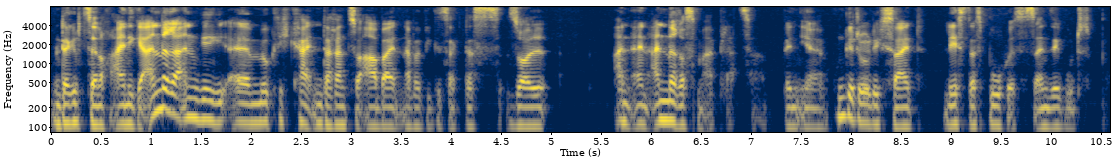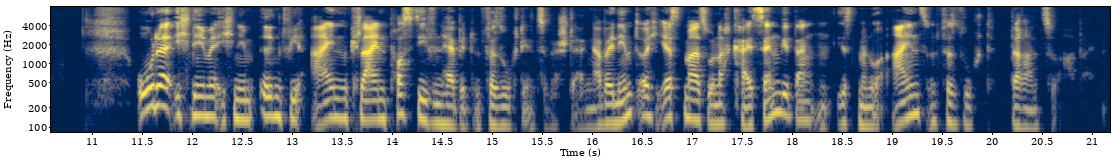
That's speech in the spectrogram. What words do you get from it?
Und da gibt es ja noch einige andere Ange äh, Möglichkeiten daran zu arbeiten, aber wie gesagt, das soll an ein anderes Mal Platz haben. Wenn ihr ungeduldig seid, lest das Buch, es ist ein sehr gutes Buch. Oder ich nehme, ich nehme irgendwie einen kleinen positiven Habit und versuche den zu verstärken. Aber nehmt euch erstmal so nach Kaizen-Gedanken erstmal nur eins und versucht daran zu arbeiten.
